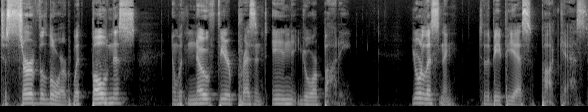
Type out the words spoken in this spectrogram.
to serve the Lord with boldness and with no fear present in your body. You're listening to the BPS podcast.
